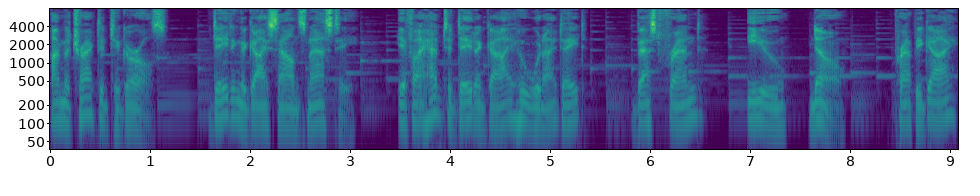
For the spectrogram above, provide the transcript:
I'm attracted to girls. Dating a guy sounds nasty. If I had to date a guy who would I date? Best friend? Ew, no. Preppy guy?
